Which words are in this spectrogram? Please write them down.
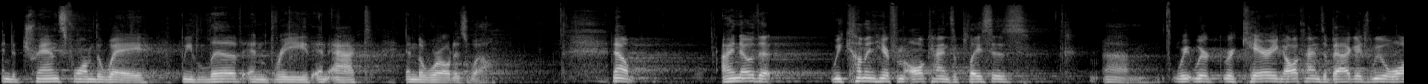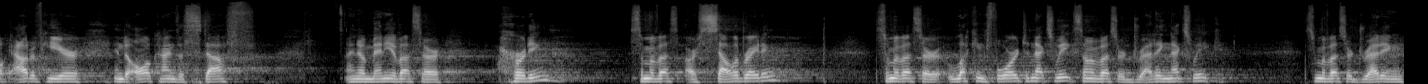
and to transform the way we live and breathe and act in the world as well. Now, I know that we come in here from all kinds of places. Um, we, we're, we're carrying all kinds of baggage. We will walk out of here into all kinds of stuff. I know many of us are hurting. Some of us are celebrating. Some of us are looking forward to next week. Some of us are dreading next week. Some of us are dreading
